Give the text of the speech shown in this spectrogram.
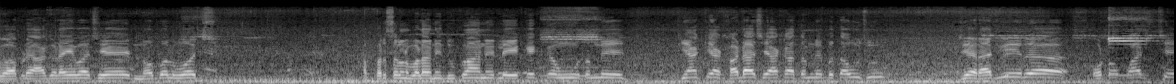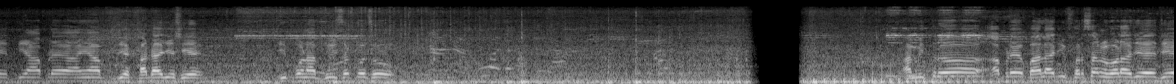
જો આપણે આગળ આવ્યા છે નોબલ વોચ ફરસણવાળાની દુકાન, એટલે એક એક હું તમને ક્યાં ક્યાં ખાડા છે, આખા તમને બતાવું છું. જે રાજવીર ઓટો પાર્ટ છે, ત્યાં આપણે અહીંયા જે ખાડા જે છે એ પણ આપ જોઈ શકો છો. આ મિત્ર, આપણે બાલાજી ફરસાણવાળા છે, જે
